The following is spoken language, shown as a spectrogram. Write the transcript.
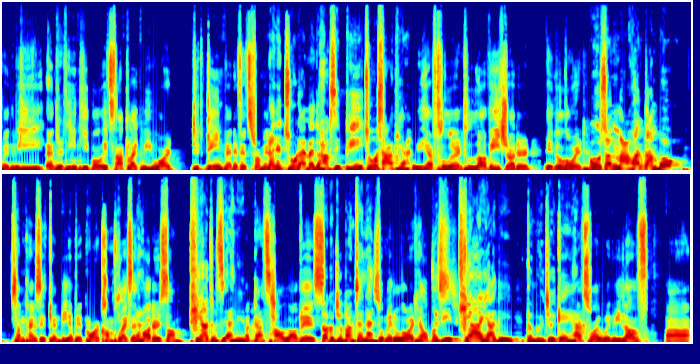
When we entertain people, it's not like we are to gain benefits from it. We have to learn to love each other in the Lord. Sometimes it can be a bit more complex and bothersome. But that's how love is. So may the Lord help us. That's why when we love, uh,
